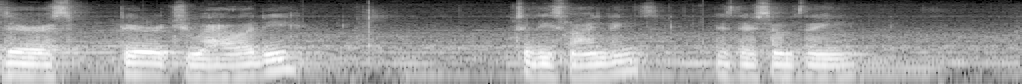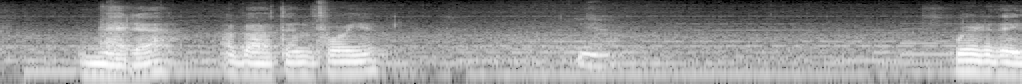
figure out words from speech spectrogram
there a spirituality to these findings? Is there something meta about them for you? No. Where do they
